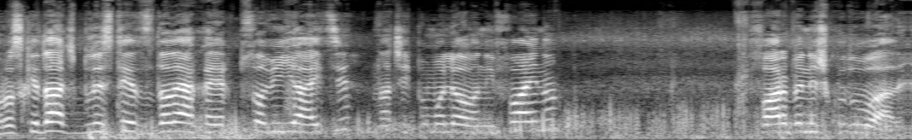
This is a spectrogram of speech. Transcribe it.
Розкидач блистить здалека, як псові яйці, значить помальований файно. Фарби не шкодували.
